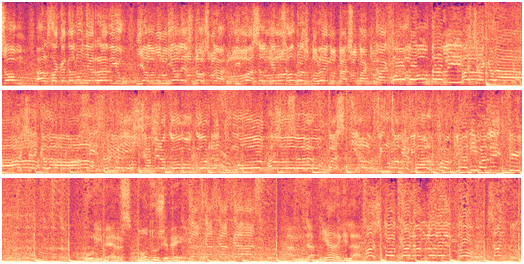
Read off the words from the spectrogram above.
Som els de Catalunya Ràdio i el Mundial és nostre i passa el que nosaltres volem. Espectacle! Gol de Lina! Aixeca-la! Aixeca-la! Sí, senyor! Però com corre tu moto! Això serà bestial fins al final! Però que animalístic! Univers MotoGP Gas, gas, gas, gas! amb Damià Aguilar. Es toquen amb Lorenzo! S'han tocat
